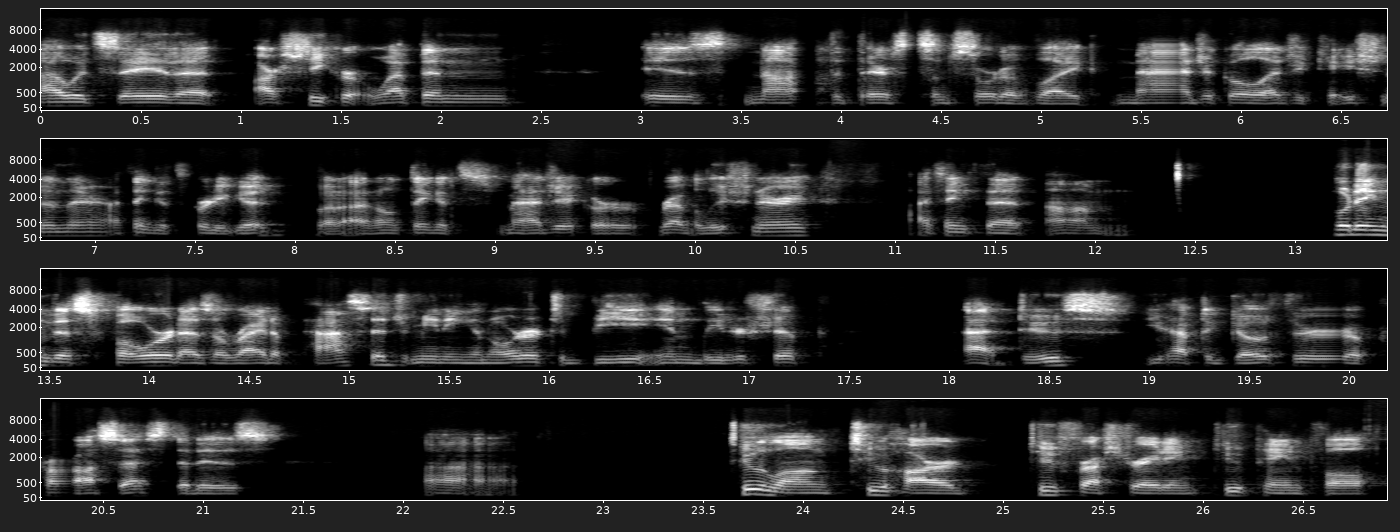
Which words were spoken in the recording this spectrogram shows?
I would say that our secret weapon is not that there's some sort of like magical education in there. I think it's pretty good, but I don't think it's magic or revolutionary. I think that um, putting this forward as a rite of passage, meaning in order to be in leadership at Deuce, you have to go through a process that is uh, too long, too hard, too frustrating, too painful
